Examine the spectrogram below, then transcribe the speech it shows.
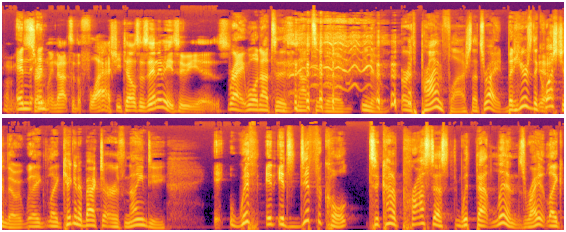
I mean, And- certainly not to the Flash. He tells his enemies who he is. Right. Well, not to not to the you know Earth Prime Flash. That's right. But here's the Yeah. question though, like like kicking it back to Earth ninety. it, with it, it's difficult to kind of process with that lens, right? Like,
